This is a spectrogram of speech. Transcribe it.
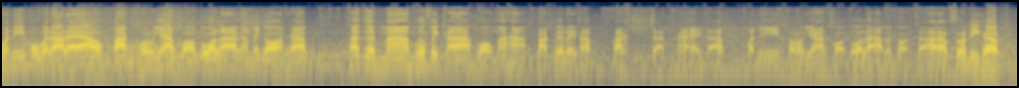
วันนี้หมดเวลาแล้วปักขออนุญาตขอตัวลากันไปก่อนครับ ถ้าเกิดมา Perfect Car บอกมาหาปักได้เลยครับ ปักจัดให้ครับ วันนี้ขออนุญาตขอตัวลาไปก่อนครับ สวัสดีครับ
